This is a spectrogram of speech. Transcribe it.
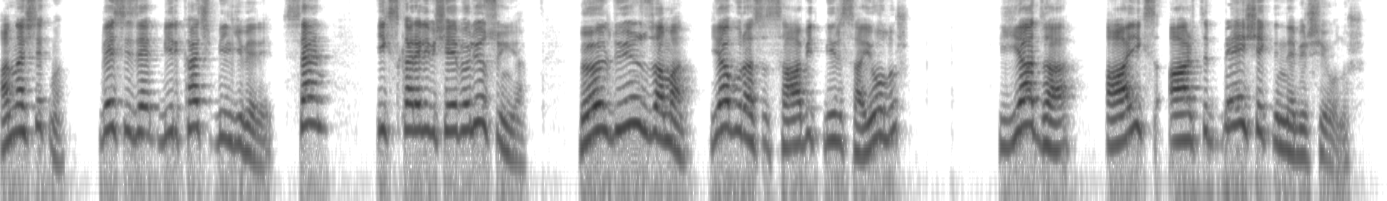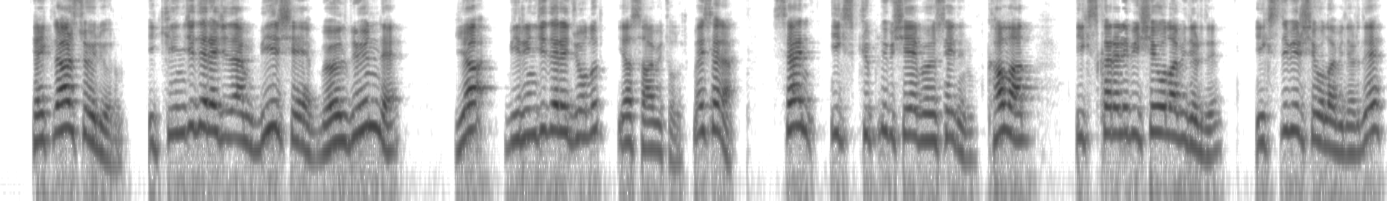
Anlaştık mı? Ve size birkaç bilgi vereyim. Sen x kareli bir şeye bölüyorsun ya. Böldüğün zaman ya burası sabit bir sayı olur ya da ax artı b şeklinde bir şey olur. Tekrar söylüyorum. İkinci dereceden bir şeye böldüğünde ya birinci derece olur ya sabit olur. Mesela sen x küplü bir şeye bölseydin kalan x kareli bir şey olabilirdi. x'li bir şey olabilirdi.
